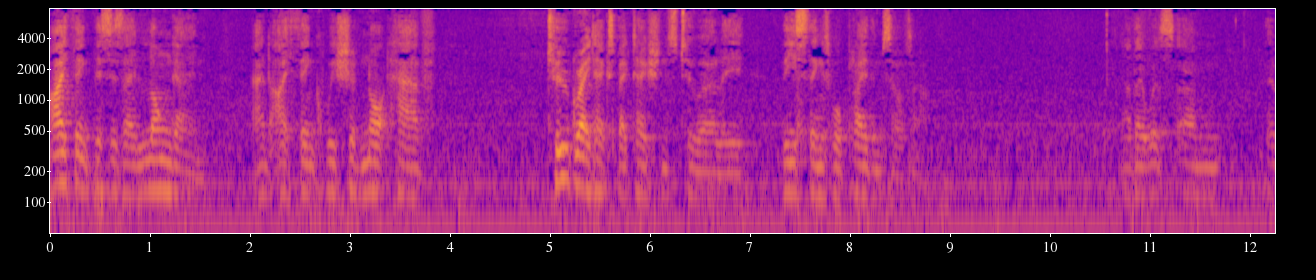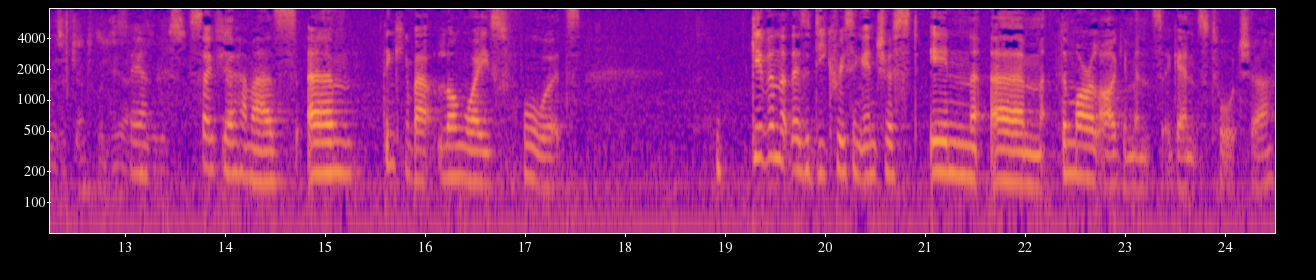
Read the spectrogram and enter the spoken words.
I think this is a long game, and I think we should not have too great expectations too early. These things will play themselves out. Now there was um, there was a gentleman here. So, yeah. Sophia yeah. Hamaz, um, thinking about long ways forwards. Given that there's a decreasing interest in um, the moral arguments against torture,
